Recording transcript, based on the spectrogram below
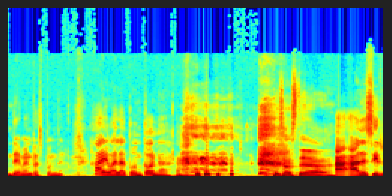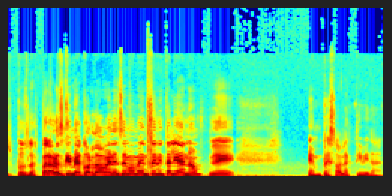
deben responder. Ay, va la tontona. Empezaste a. a, a decir pues las palabras que me acordaba en ese momento en italiano, eh, empezó la actividad.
